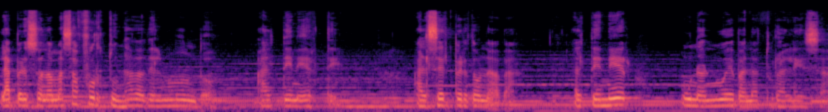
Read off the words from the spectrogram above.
la persona más afortunada del mundo al tenerte, al ser perdonada, al tener una nueva naturaleza,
